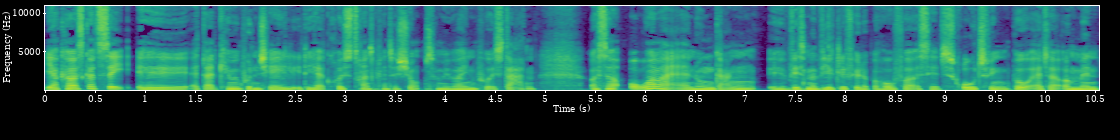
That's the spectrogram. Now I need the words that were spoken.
Jeg kan også godt se, øh, at der er et kæmpe potentiale i det her krydstransplantation, som vi var inde på i starten. Og så overvejer jeg nogle gange, øh, hvis man virkelig føler behov for at sætte skruetvingen på, at om man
